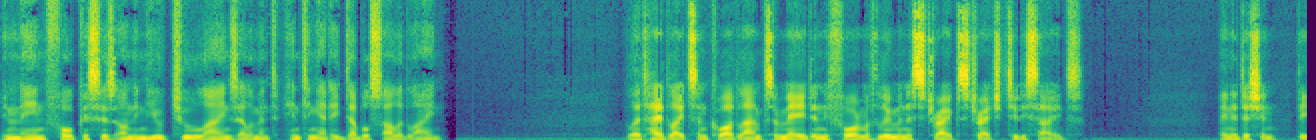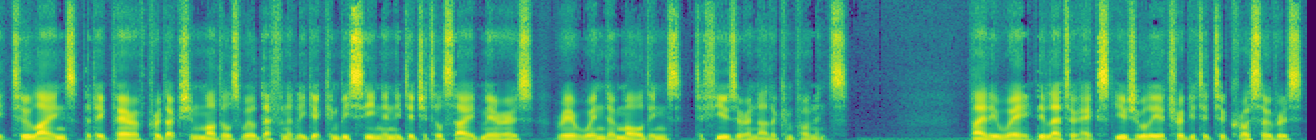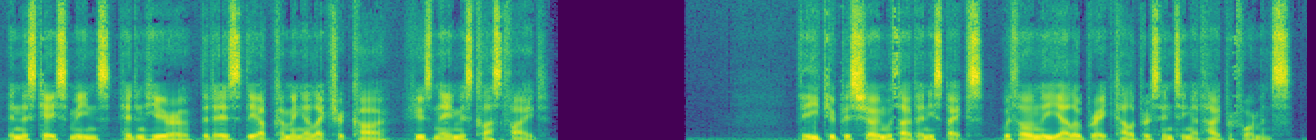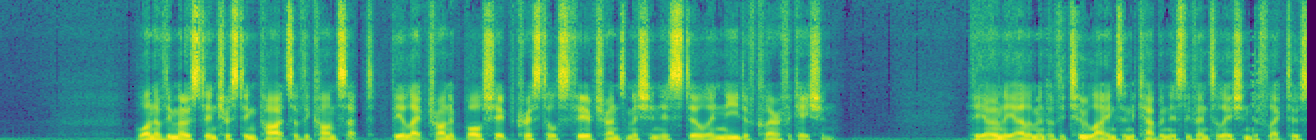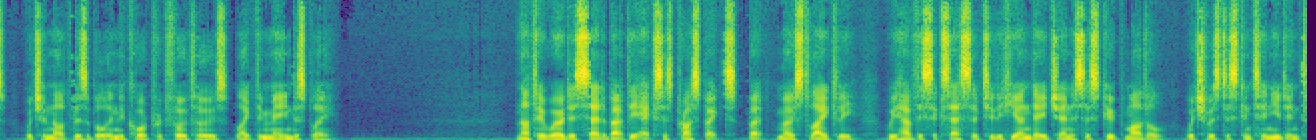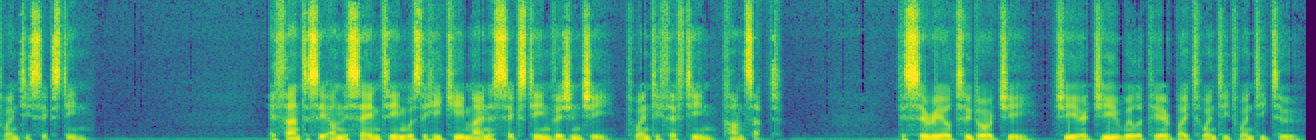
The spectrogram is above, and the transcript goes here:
The main focus is on the new two lines element, hinting at a double solid line. LED headlights and quad lamps are made in the form of luminous stripes stretched to the sides. In addition, the two lines that a pair of production models will definitely get can be seen in the digital side mirrors, rear window moldings, diffuser and other components. By the way, the letter X, usually attributed to crossovers, in this case means hidden hero, that is, the upcoming electric car, whose name is classified. The E-Coupe is shown without any specs, with only yellow brake calipers hinting at high performance. One of the most interesting parts of the concept, the electronic ball-shaped crystal sphere transmission is still in need of clarification. The only element of the two lines in the cabin is the ventilation deflectors, which are not visible in the corporate photos, like the main display. Not a word is said about the X's prospects, but, most likely, we have the successor to the Hyundai Genesis Coupe model, which was discontinued in 2016. A fantasy on the same theme was the Hiki-16 Vision G, 2015, concept. The serial two-door G, G or G will appear by 2022.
